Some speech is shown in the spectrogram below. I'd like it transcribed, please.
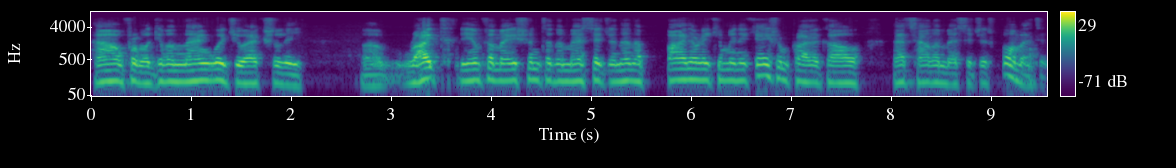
how from a given language you actually uh, write the information to the message, and then a binary communication protocol, that's how the message is formatted.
